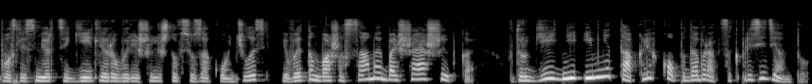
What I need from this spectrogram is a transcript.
После смерти Гитлера вы решили, что все закончилось, и в этом ваша самая большая ошибка. В другие дни им не так легко подобраться к президенту.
